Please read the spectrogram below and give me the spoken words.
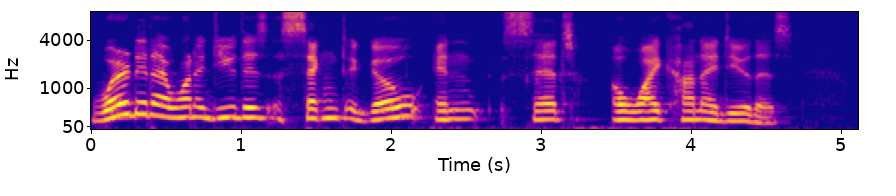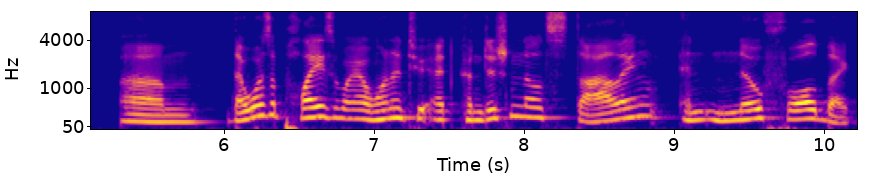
Where did I want to do this a second ago and said, oh, why can't I do this? Um, there was a place where I wanted to add conditional styling and no fallback.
